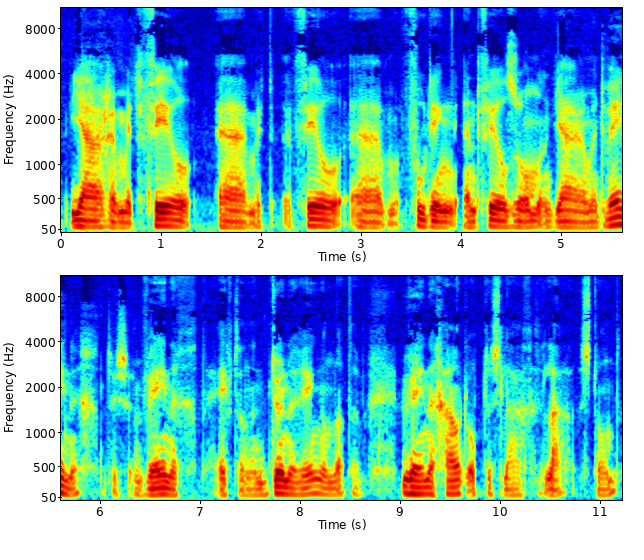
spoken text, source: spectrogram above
jaren met veel, uh, met veel um, voeding en veel zon en jaren met weinig. Dus een weinig heeft dan een dunne ring, omdat er weinig hout op de slag stond.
